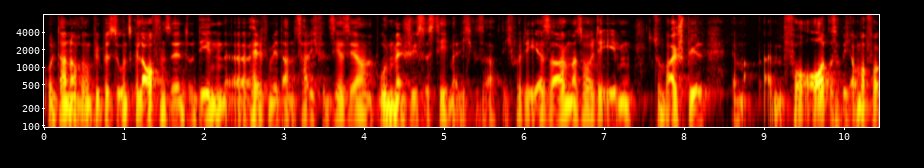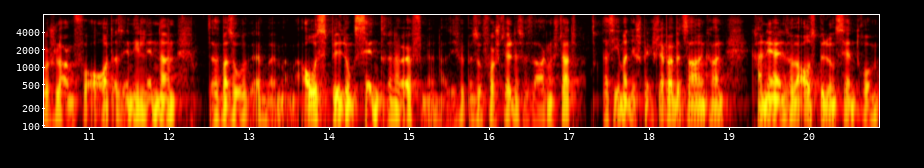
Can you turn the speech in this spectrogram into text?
und dann noch irgendwie bis zu uns gelaufen sind und denen äh, helfen wir dann. Das halte ich für ein sehr, sehr unmenschliches System, ehrlich gesagt. Ich würde eher sagen, man sollte eben zum Beispiel ähm, vor Ort, das habe ich auch mal vorgeschlagen, vor Ort, also in den Ländern, sag mal so, ähm, Ausbildungszentren eröffnen. Also ich würde mir so vorstellen, dass wir sagen, statt dass jemand einen Schlepper bezahlen kann, kann er in so einem Ausbildungszentrum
